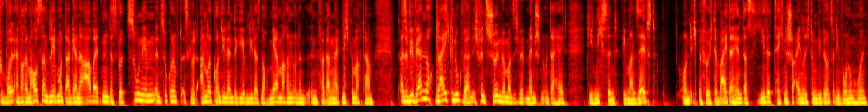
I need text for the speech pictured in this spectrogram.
wollen einfach im Ausland leben und da gerne arbeiten. Das wird zunehmen in Zukunft. Es wird andere Kontinente geben, die das noch mehr machen und in, in Vergangenheit nicht gemacht haben. Also wir werden noch gleich genug werden. Ich finde es schön, wenn man sich mit Menschen unterhält, die nicht sind wie man selbst und ich befürchte weiterhin, dass jede technische Einrichtung, die wir uns in die Wohnung holen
